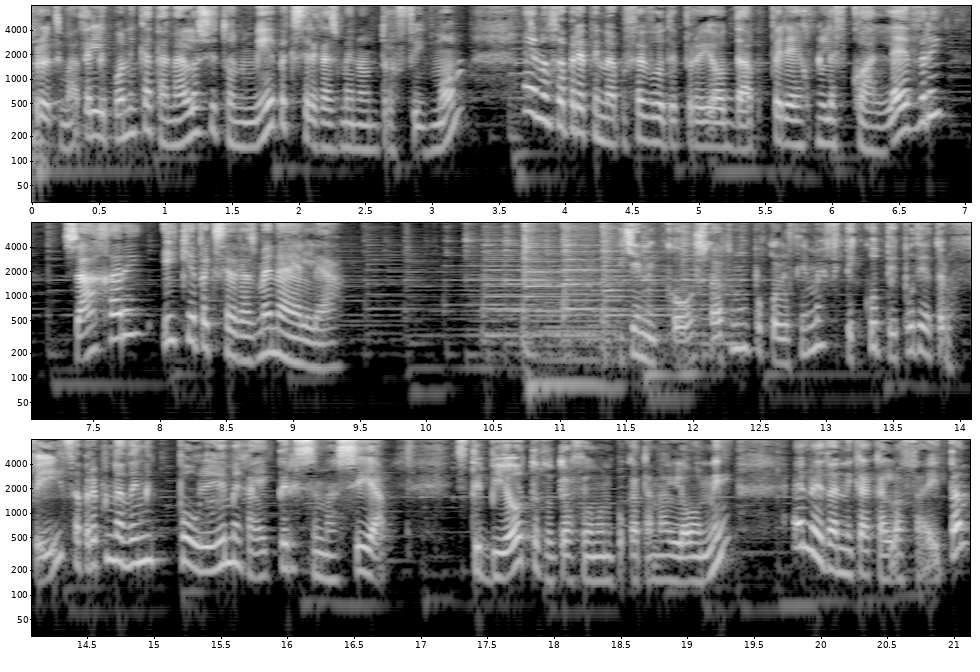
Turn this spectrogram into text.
Προτιμάται λοιπόν η κατανάλωση των μη επεξεργασμένων τροφίμων, ενώ θα πρέπει να αποφεύγονται προϊόντα που περιέχουν λευκό αλεύρι, ζάχαρη ή και επεξεργασμένα έλαια. Γενικώ, το άτομο που ακολουθεί με φυτικού τύπου διατροφή θα πρέπει να δίνει πολύ μεγαλύτερη σημασία στην ποιότητα των τροφίμων που καταναλώνει, ενώ ιδανικά καλό θα ήταν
